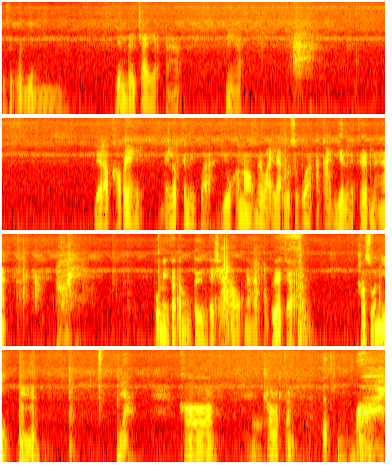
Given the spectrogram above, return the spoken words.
รู้สึกว่าเย็น เย็นได้ใจอะนะฮะนี่ครับ เดี๋ยวเราเข้าไปในรถกันดีกว่า อยู่ข้างนอกไม่ไหวแล้ว รู้สึกว่าอากาศเย็นเหลือเกินนะฮะพรุ่งนี้ก็ต้องตื่นแต่เช้านะครับ เพื่อจะ เข้าสวนอีกนะฮะเดี๋ยวขอเข้ารถก่อนอึ๊บโอ้ย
